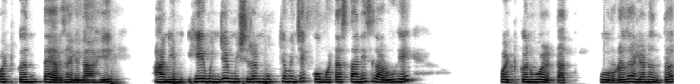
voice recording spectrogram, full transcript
पटकन तयार झालेला आहे. आणि हे म्हणजे मिश्रण मुख्य म्हणजे कोमट असतानाच लाडू हे पटकन वळतात. कोरडं झाल्यानंतर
